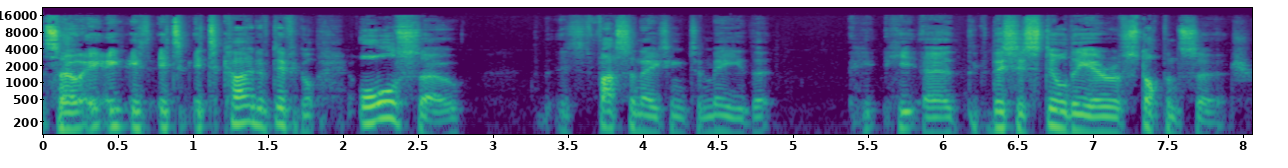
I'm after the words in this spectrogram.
so it, it, it's it's kind of difficult. Also, it's fascinating to me that he, he uh, this is still the era of stop and search.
